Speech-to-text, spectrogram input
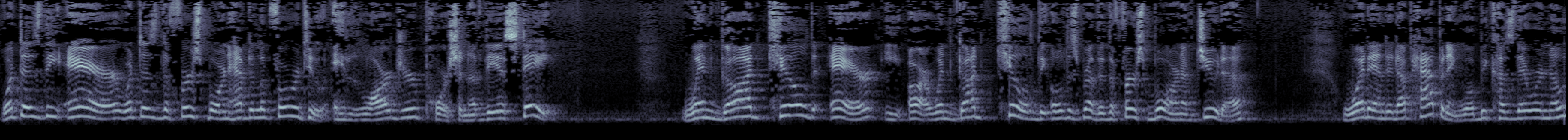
What does the heir, what does the firstborn have to look forward to? A larger portion of the estate. When God killed Er, E R, when God killed the oldest brother, the firstborn of Judah, what ended up happening? Well, because there were no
